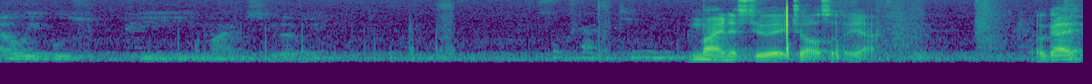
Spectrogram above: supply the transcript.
L equals P minus two W. Subtract two minus 2h also, yeah. Okay?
